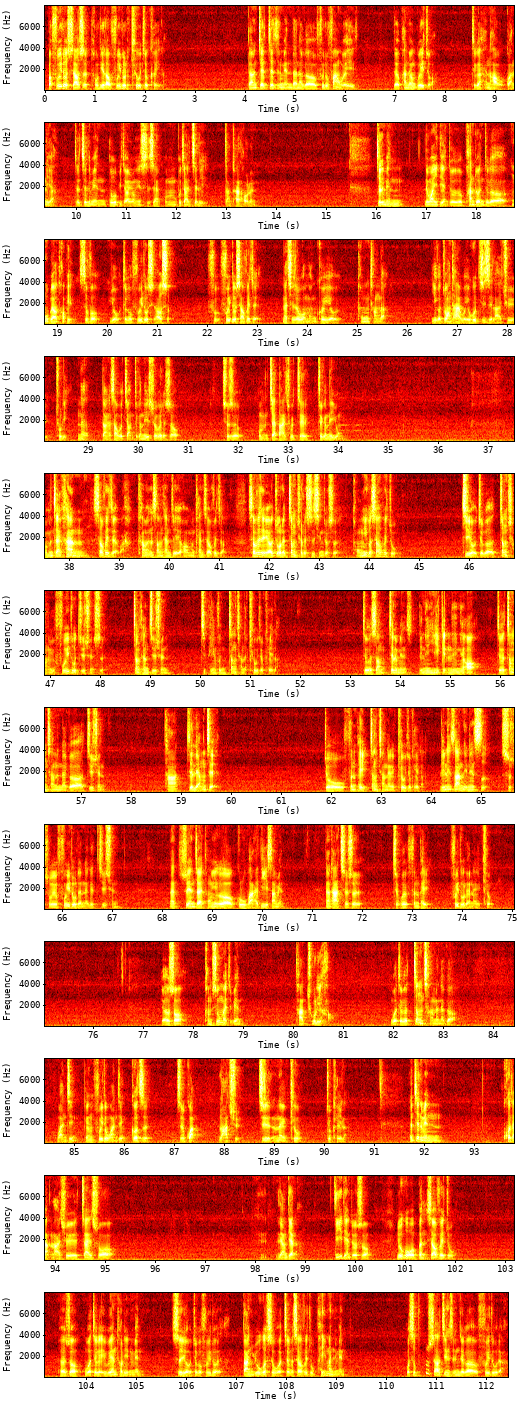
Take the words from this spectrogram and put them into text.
把灰度消息投递到灰度的 Q 就可以了。当然，在在这里面的那个灰度范围的判断规则，这个很好管理啊，在这里面都比较容易实现，我们不在这里展开讨论。这里面。另外一点就是判断这个目标 topic 是否有这个灰度消息，灰灰度消费者，那其实我们会有通常的一个状态维护机制来去处理。那等一下我讲这个内设备的时候，其实我们再带出这这个内容。我们再看消费者吧，看完生产者以后，我们看消费者。消费者要做的正确的事情就是同一个消费组。既有这个正常与灰度集群时，正常集群只平分正常的 Q 就可以了。就像这里面零零一跟零零二这个正常的那个集群，它这两者就分配正常的 Q 就可以了。零零三、零零四是属于灰度的那个集群，那虽然在同一个 group ID 上面，那它其实只会分配灰度的那个 Q。比如说，consumer 这边，它处理好我这个正常的那个环境跟灰度环境各自只管拉取自己的那个 Q 就可以了。那这里面扩展来去再说两点了。第一点就是说，如果我本消费组，比如说我这个 event 里里面是有这个灰度的。但如果是我这个消费组 payment 里面，我是不需要进行这个灰度的，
